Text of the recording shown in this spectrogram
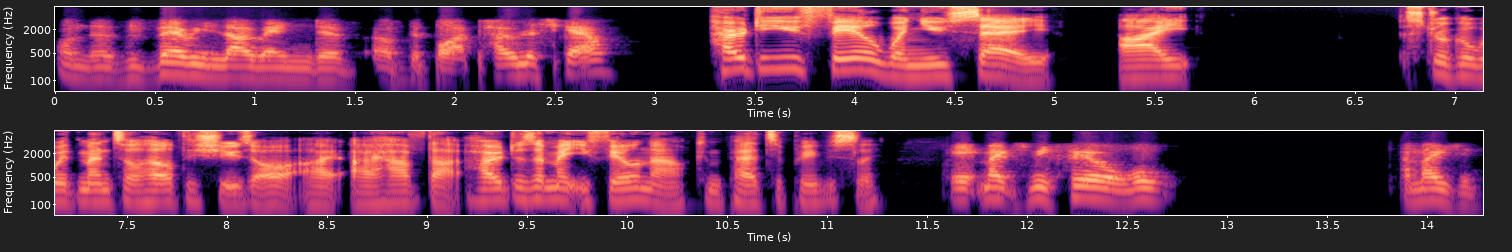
on the very low end of, of the bipolar scale. How do you feel when you say I struggle with mental health issues or I, I have that? How does it make you feel now compared to previously? It makes me feel amazing.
